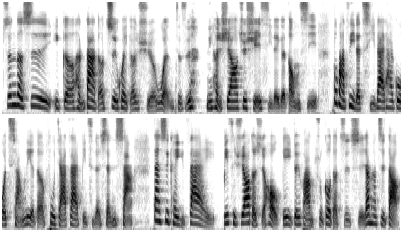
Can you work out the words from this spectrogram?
真的是一个很大的智慧跟学问，就是 你很需要去学习的一个东西。不把自己的期待太过强烈的附加在彼此的身上，但是可以在彼此需要的时候给予对方足够的支持，让他知道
